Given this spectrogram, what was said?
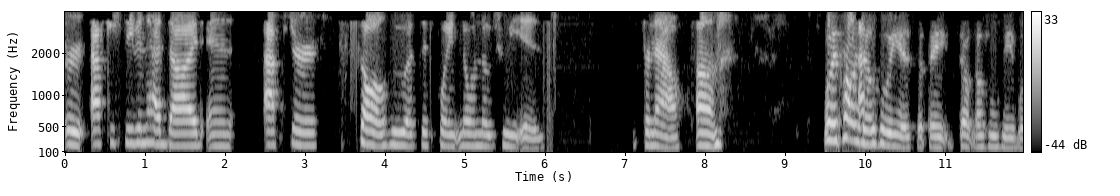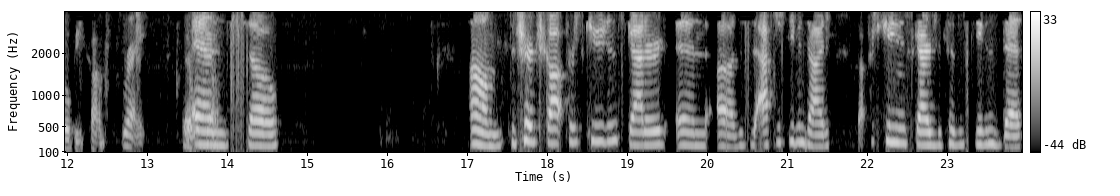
or after Stephen had died and after Saul, who at this point no one knows who he is for now. Um Well, they probably know who he is, but they don't know who he will become. right. We go. And so um the church got persecuted and scattered and uh this is after Stephen died, got persecuted and scattered because of Stephen's death.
